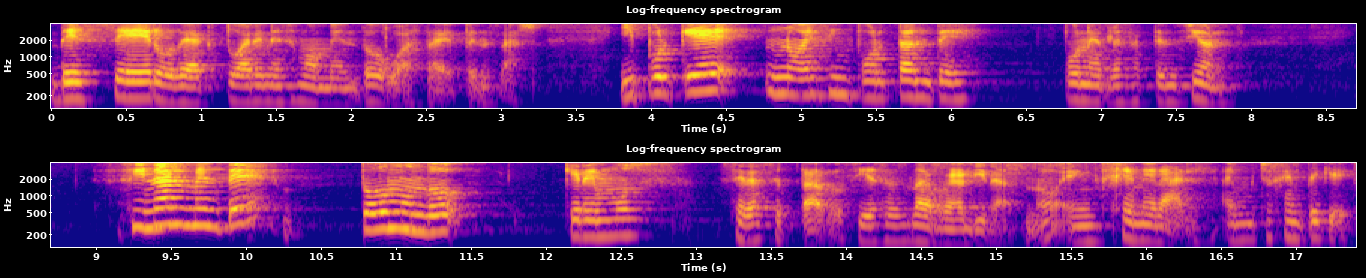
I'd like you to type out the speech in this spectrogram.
de ser o de actuar en ese momento o hasta de pensar. ¿Y por qué no es importante ponerles atención? Finalmente, todo mundo queremos ser aceptados y esa es la realidad, ¿no? En general, hay mucha gente que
